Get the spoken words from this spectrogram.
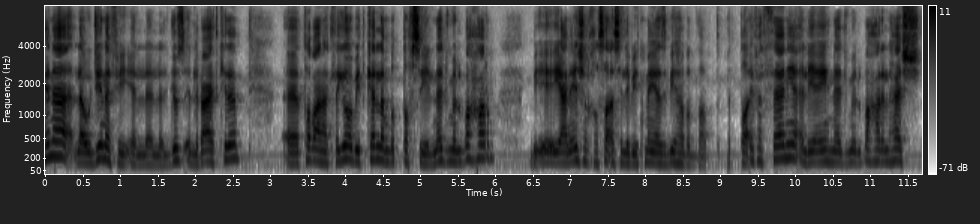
هنا لو جينا في ال- ال- الجزء اللي بعد كده آه، طبعا هتلاقيه بيتكلم بالتفصيل. نجم البحر يعني إيش الخصائص اللي بيتميز بيها بالضبط؟ الطائفة الثانية اللي هي إيه نجم البحر الهش.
